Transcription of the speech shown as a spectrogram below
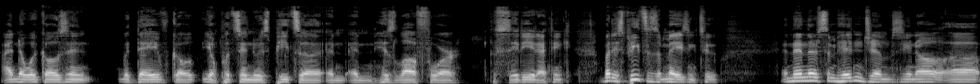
I know what goes in what Dave go you know puts into his pizza and and his love for the city and I think but his pizza's amazing too. And then there's some hidden gems, you know, uh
